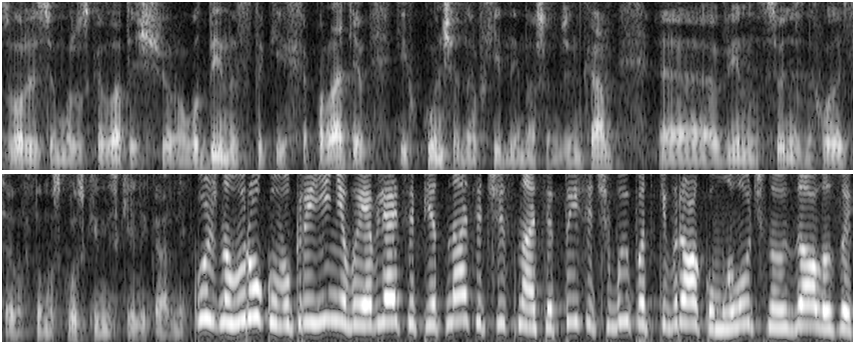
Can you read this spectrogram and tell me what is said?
з гордістю можу сказати, що один із таких апаратів, який конче необхідний нашим жінкам, е, він сьогодні знаходиться в Московській міській лікарні. Кожного року в Україні виявляється 15-16 тисяч випадків раку молочної залози.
